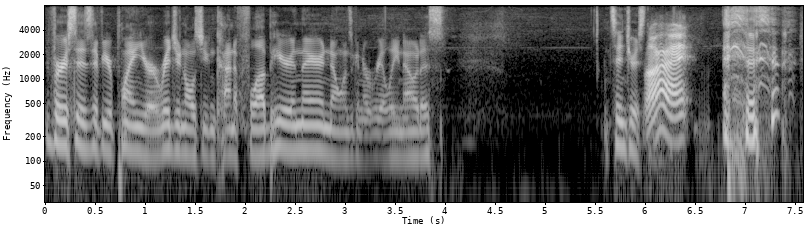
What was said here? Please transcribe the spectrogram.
versus if you're playing your originals, you can kind of flub here and there and no one's going to really notice. It's interesting. All right.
